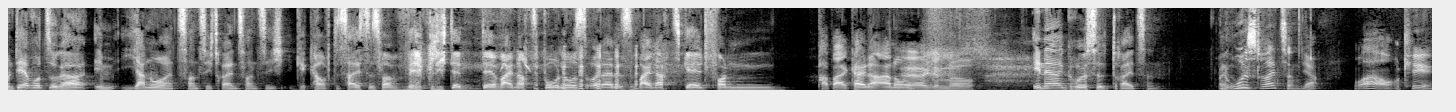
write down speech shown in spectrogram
Und der wurde sogar im Januar 2023 gekauft. Das heißt, es war wirklich der, der Weihnachtsbonus oder das Weihnachtsgeld von Papa, keine Ahnung. Ja, genau. In der Größe 13. In US 13? Ja. Wow, okay.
